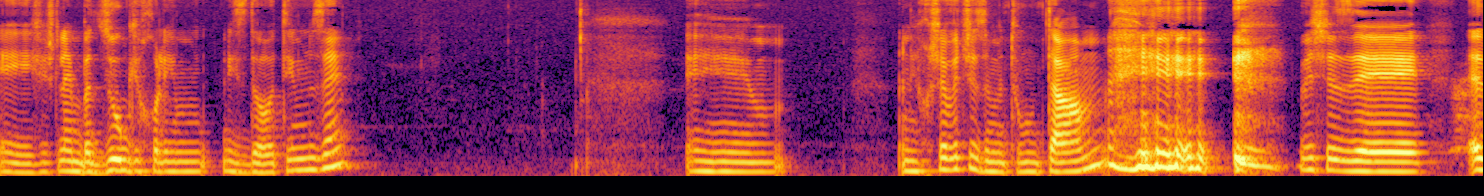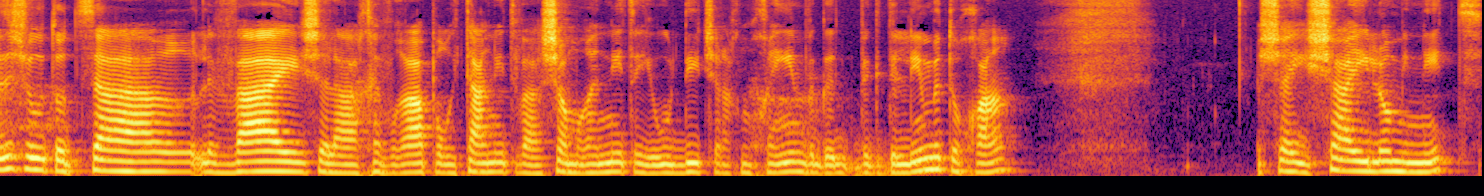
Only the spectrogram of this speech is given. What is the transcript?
אה, שיש להם בת זוג יכולים להזדהות עם זה. אה, אני חושבת שזה מטומטם, ושזה איזשהו תוצר לוואי של החברה הפוריטנית והשמרנית היהודית שאנחנו חיים וגדלים בתוכה, שהאישה היא לא מינית,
